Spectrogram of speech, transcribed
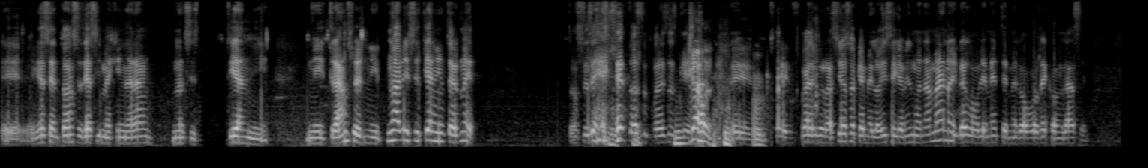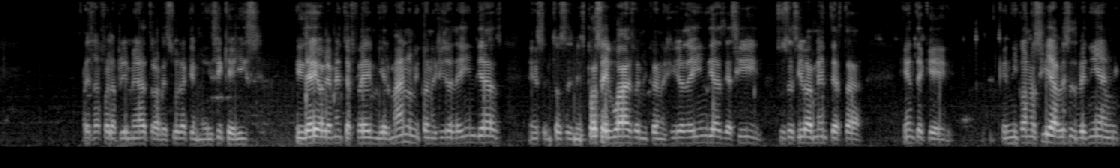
eh, en ese entonces ya se imaginarán, no existía ni, ni transfer, ni, no había existía ni internet. Entonces, entonces por eso es que eh, eh, fue algo gracioso que me lo hice yo mismo en la mano y luego obviamente me lo borré con láser. Esa fue la primera travesura que me hice que hice. Y de ahí obviamente fue mi hermano, mi conejillo de indias, entonces mi esposa igual fue mi conejillo de indias y así sucesivamente hasta gente que, que ni conocía, a veces venían,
